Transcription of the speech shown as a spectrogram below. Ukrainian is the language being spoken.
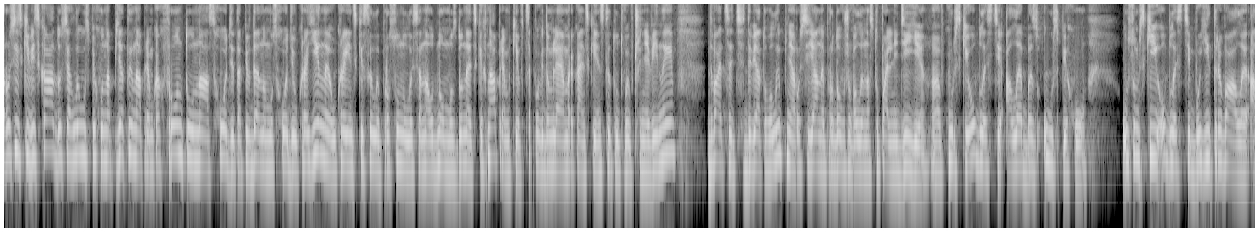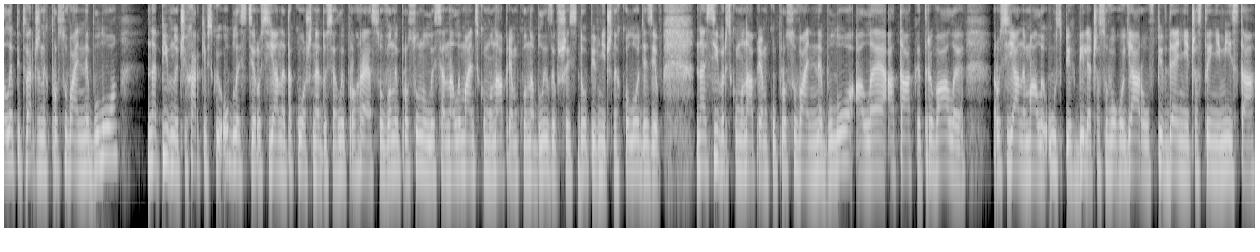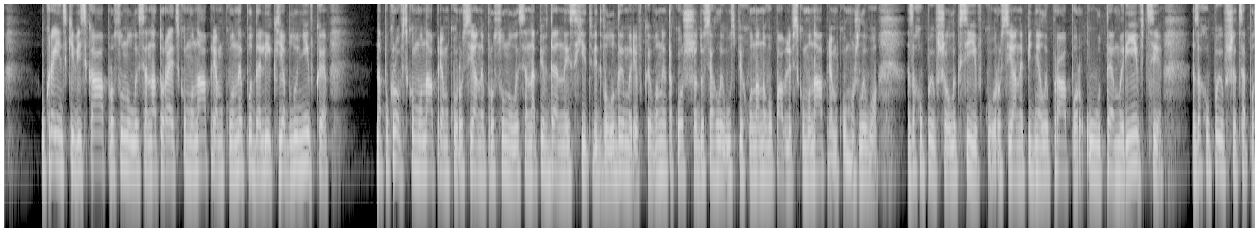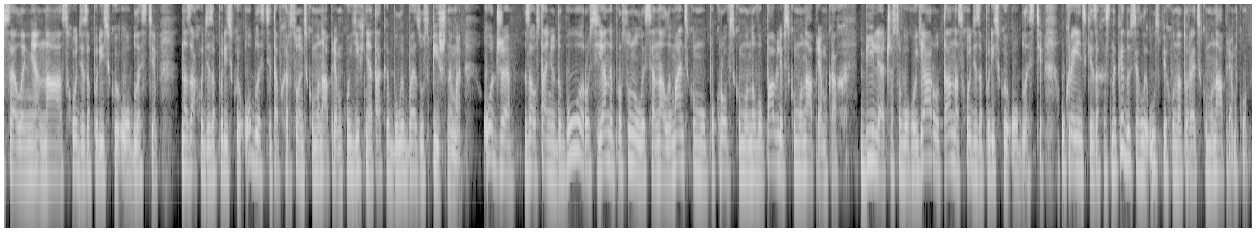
Російські війська досягли успіху на п'яти напрямках фронту на сході та південному сході України. Українські сили просунулися на одному з донецьких напрямків. Це повідомляє американський інститут вивчення війни. 29 липня росіяни продовжували наступальні дії е, в Курській області, але без успіху. У Сумській області бої тривали, але підтверджених просувань не було. На півночі Харківської області росіяни також не досягли прогресу. Вони просунулися на Лиманському напрямку, наблизившись до північних колодязів. На сіверському напрямку просувань не було, але атаки тривали. Росіяни мали успіх біля часового яру в південній частині міста. Українські війська просунулися на турецькому напрямку неподалік Яблунівки. На Покровському напрямку росіяни просунулися на південний схід від Володимирівки. Вони також досягли успіху на Новопавлівському напрямку. Можливо, захопивши Олексіївку, росіяни підняли прапор у Темирівці, захопивши це поселення на сході Запорізької області, на заході Запорізької області та в Херсонському напрямку. Їхні атаки були безуспішними. Отже, за останню добу росіяни просунулися на Лиманському, Покровському, Новопавлівському напрямках біля часового яру та на сході Запорізької області. Українські захисники досягли успіху на турецькому напрямку.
